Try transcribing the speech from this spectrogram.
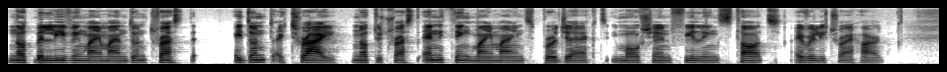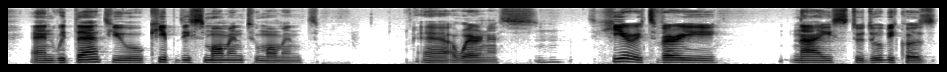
not believing my mind, don't trust. I don't. I try not to trust anything my mind projects, emotion, feelings, thoughts. I really try hard, and with that, you keep this moment to moment uh, awareness. Here, it's very nice to do because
